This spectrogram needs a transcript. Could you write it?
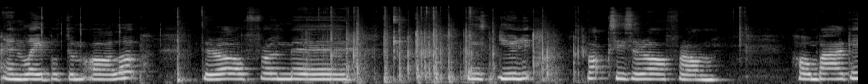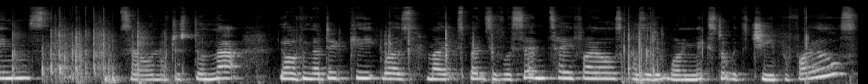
and labelled them all up. They're all from, uh, these unit boxes are all from Home Bargains. So I've just done that. The only thing I did keep was my expensive Lecente files because I didn't want them mixed up with the cheaper files.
